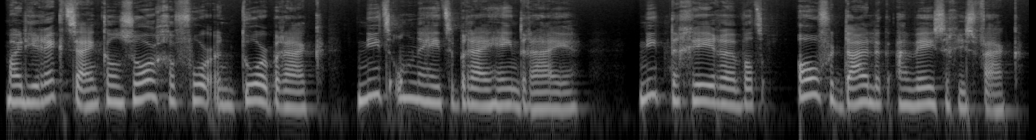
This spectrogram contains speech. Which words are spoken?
Maar direct zijn kan zorgen voor een doorbraak. Niet om de hete brei heen draaien. Niet negeren wat overduidelijk aanwezig is vaak.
